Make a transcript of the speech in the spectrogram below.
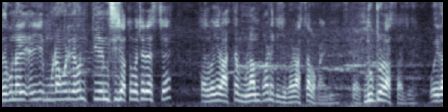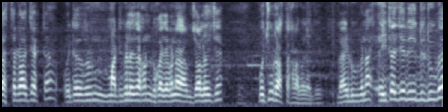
দেখুন এই- এই মোটামুটি দেখুন টিএমসি যত বছর এসছে তত বছর রাস্তায় মুলাম পড়ে কিছু পড়ে, রাস্তা পাকায়নি। দুটো রাস্তা আছে ওই রাস্তাটা হচ্ছে একটা ওইটা ধরুন মাটি ফেলে যখন ঢোকা যাবে না জল হয়েছে প্রচুর রাস্তা খারাপ হয়ে গেছে গাড়ি ঢুকবে না এইটা যে ঢুকবে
